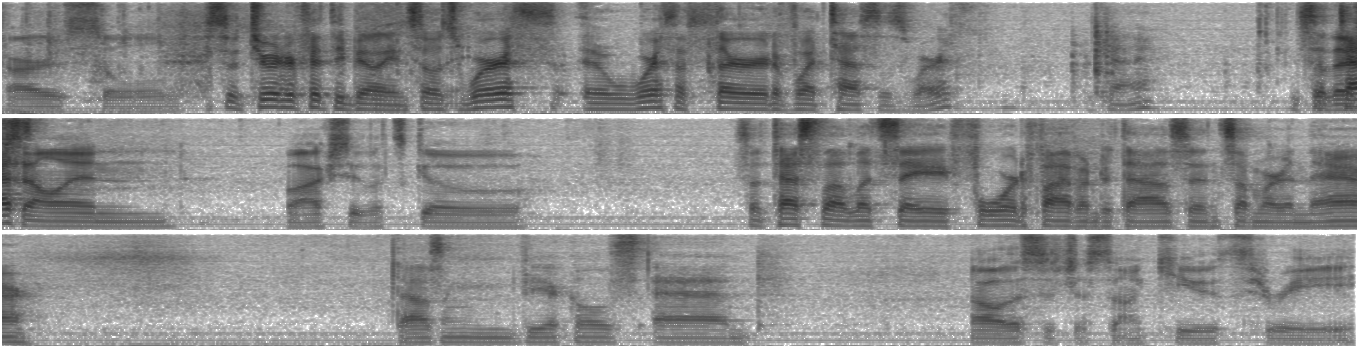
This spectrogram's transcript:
cars sold? so 250 billion. So it's worth uh, worth a third of what Tesla's worth. Okay. So, So, they're Tes- selling. Well, actually, let's go. So Tesla, let's say four to 500,000 somewhere in there. Thousand vehicles and Oh, this is just on Q3.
